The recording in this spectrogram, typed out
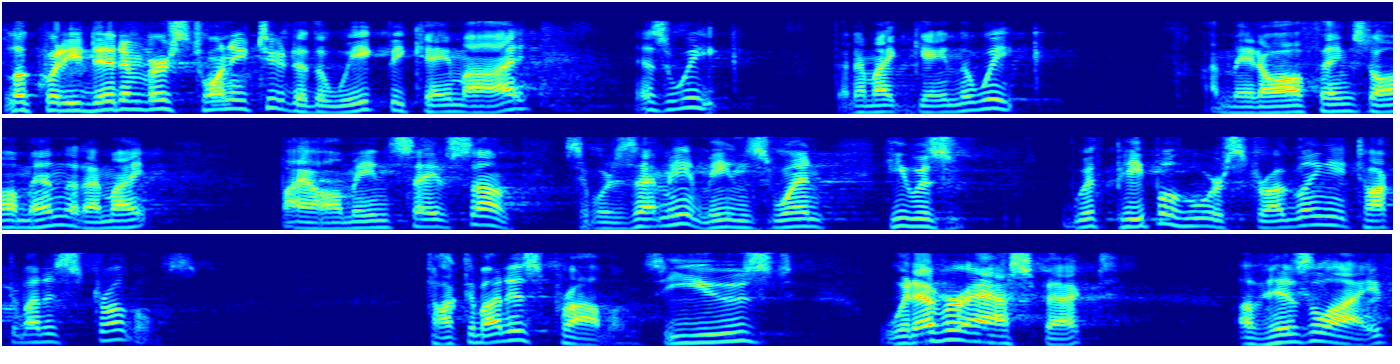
Look what he did in verse 22 to the weak became I as weak, that I might gain the weak. I made all things to all men that I might by all means save some. So what does that mean? It means when he was with people who were struggling, he talked about his struggles, talked about his problems. He used whatever aspect of his life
